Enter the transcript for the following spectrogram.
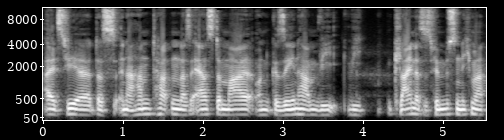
als wir das in der Hand hatten das erste Mal und gesehen haben, wie, wie klein das ist, wir müssen nicht mal,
